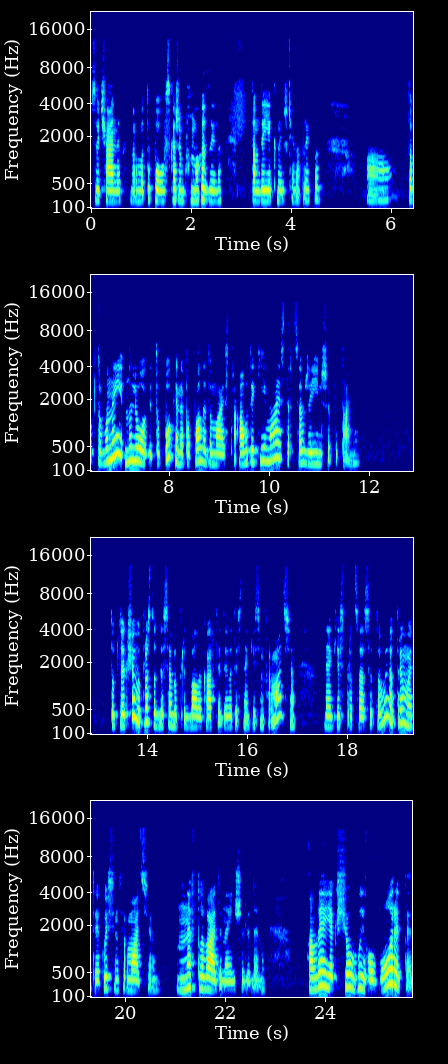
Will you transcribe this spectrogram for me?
звичайних нормотипових, скажімо, магазинах, там, де є книжки, наприклад. Тобто вони нульові, допоки не попали до майстра. А от який майстер це вже інше питання. Тобто, якщо ви просто для себе придбали карти дивитесь на якусь інформацію, на якісь процеси, то ви отримуєте якусь інформацію, не впливаєте на іншу людину. Але якщо ви говорите,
